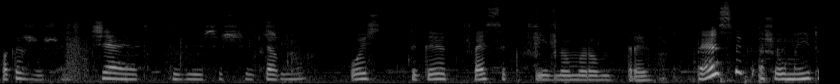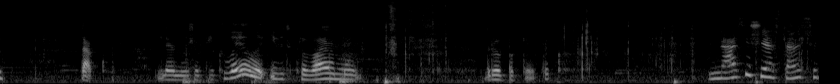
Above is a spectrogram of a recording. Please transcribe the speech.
Покажи що. Ще я тут дивлюся ще. Так. Ось такий от песик під номером 3. Песик? А що в мої тут? Так, Лена вже приклеїла і відкриваємо другий пакетик. У нас ще залишився.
